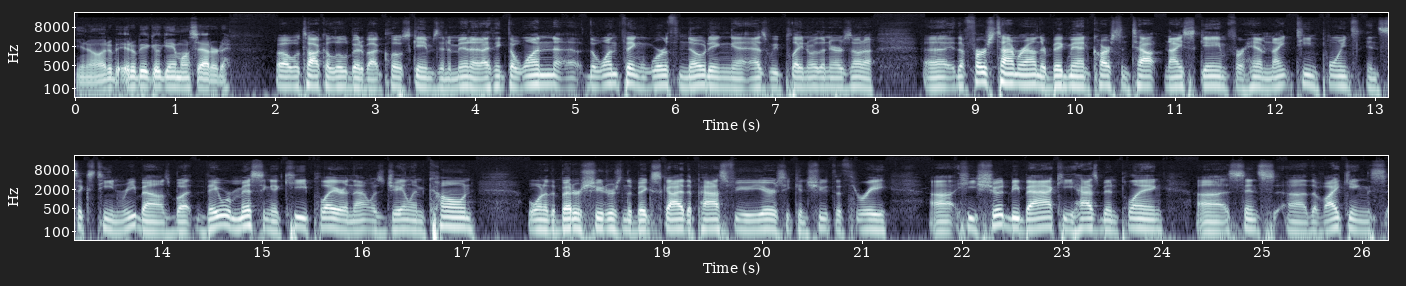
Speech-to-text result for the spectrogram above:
you know it'll be, it'll be a good game on Saturday. Well, we'll talk a little bit about close games in a minute. I think the one uh, the one thing worth noting uh, as we play Northern Arizona. Uh, the first time around, their big man Carson Towt, nice game for him, 19 points and 16 rebounds. But they were missing a key player, and that was Jalen Cone one of the better shooters in the Big Sky the past few years. He can shoot the three. Uh, he should be back. He has been playing uh, since uh, the Vikings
